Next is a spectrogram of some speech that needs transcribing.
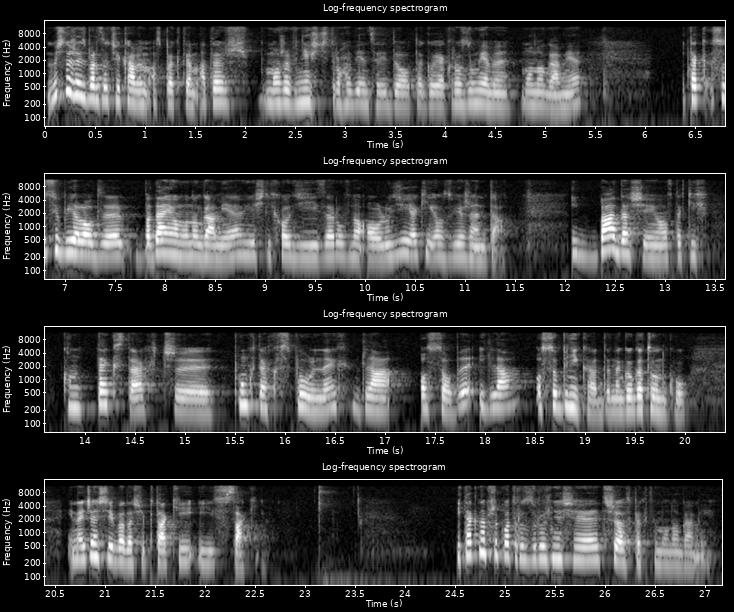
myślę, że jest bardzo ciekawym aspektem, a też może wnieść trochę więcej do tego, jak rozumiemy monogamię. I tak socjobiolodzy badają monogamię, jeśli chodzi zarówno o ludzi, jak i o zwierzęta. I bada się ją w takich kontekstach czy punktach wspólnych dla osoby i dla osobnika danego gatunku. I najczęściej bada się ptaki i ssaki. I tak na przykład rozróżnia się trzy aspekty monogami.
